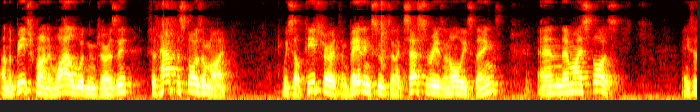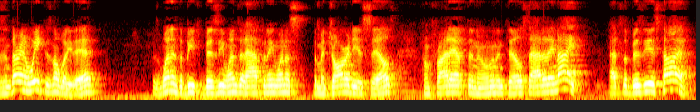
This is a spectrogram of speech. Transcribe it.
on the beachfront in Wildwood, New Jersey. He says, half the stores are mine. We sell t-shirts and bathing suits and accessories and all these things, and they're my stores. And he says, and during the week, there's nobody there. Says, when is the beach busy? When's it happening? When is the majority of sales? From Friday afternoon until Saturday night. That's the busiest time.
